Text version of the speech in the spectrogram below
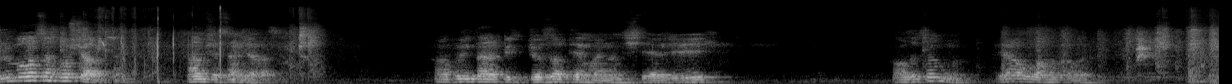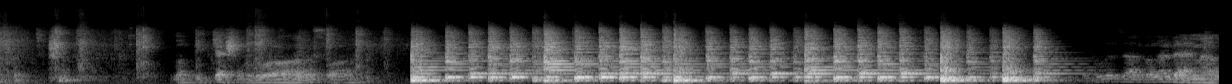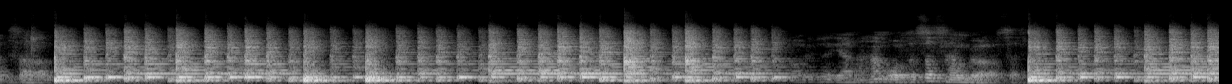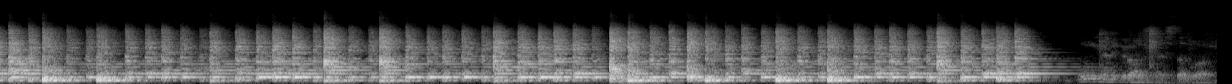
Ürün bulamazsanız boş çağırırsın. Hemşe sen çağırırsın. Ha, bu günler bir gözəl tema ilə işləyəcəyik. Hazırsanmı? Ya Allahın Allah. Bak, diqqətlə qulaq as, bax. ortasız hem burasız. Bunun yani biraz ses de var.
